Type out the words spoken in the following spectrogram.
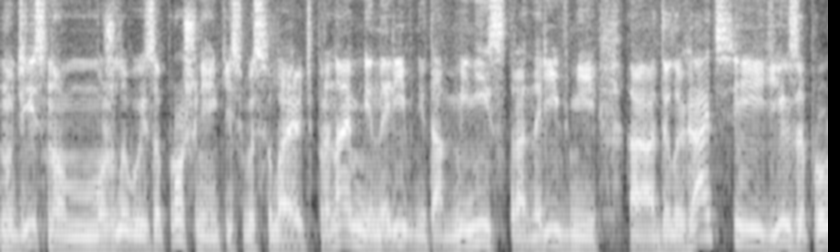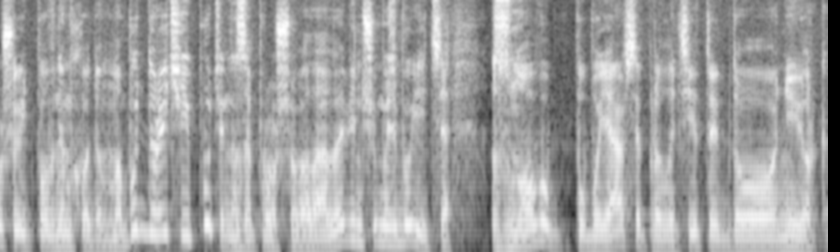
ну дійсно, можливо, і запрошення якісь висилають. Принаймні на рівні там міністра, на рівні а, делегації їх запрошують повним ходом. Мабуть, до речі, і Путіна запрошували, але він чомусь боїться. Знову побоявся прилетіти до Нью-Йорка.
